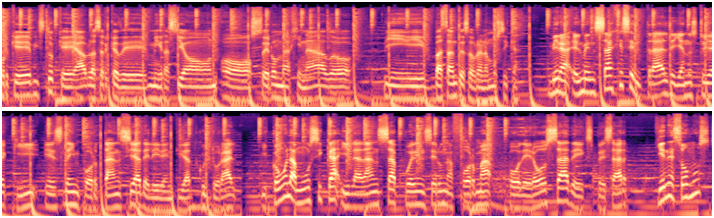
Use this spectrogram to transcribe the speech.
Porque he visto que habla acerca de migración o ser un marginado y bastante sobre la música. Mira, el mensaje central de Ya no estoy aquí es la importancia de la identidad cultural y cómo la música y la danza pueden ser una forma poderosa de expresar quiénes somos.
